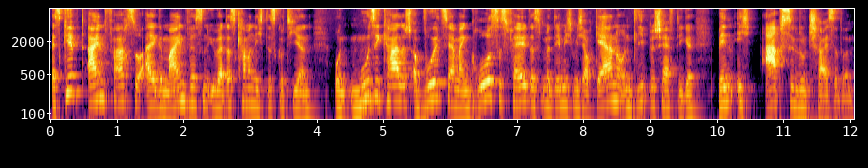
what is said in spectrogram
es gibt einfach so Allgemeinwissen, über das kann man nicht diskutieren. Und musikalisch, obwohl es ja mein großes Feld ist, mit dem ich mich auch gerne und lieb beschäftige, bin ich absolut scheiße drin.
